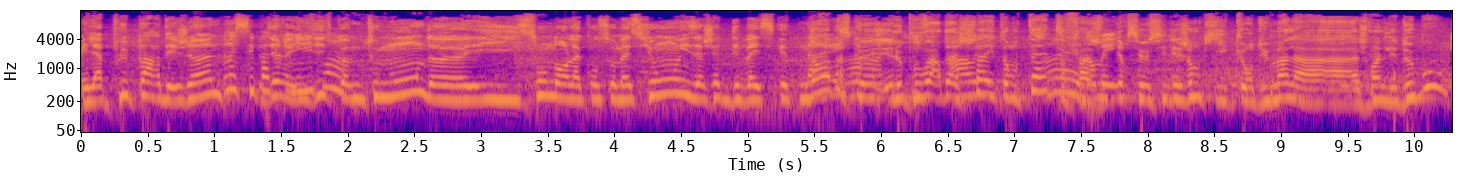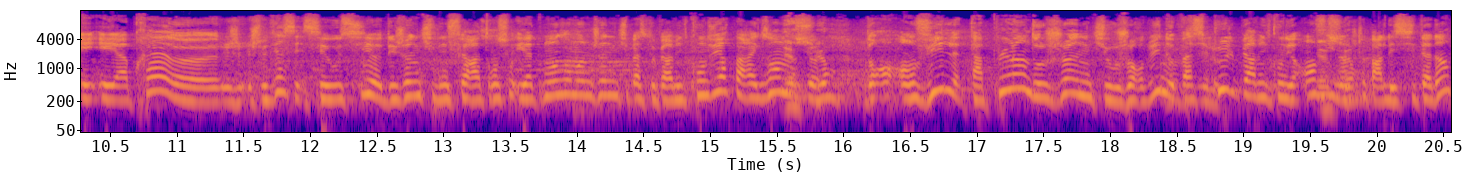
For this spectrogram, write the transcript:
mais la plupart des jeunes, pas dire, ils vivent comme tout le monde, euh, ils sont dans la consommation, ils achètent des baskets Non, parce que et le pouvoir d'achat Ah oui. est en tête. Ouais, enfin, non, je mais- veux dire, c'est aussi des gens qui, ont du mal à, joindre les deux bouts. Et, après, euh, je, veux dire, c'est aussi des jeunes qui vont faire attention. Il y a de moins de jeunes qui passent le permis de conduire, par exemple. Bien sûr. dans- en ville, tu as plein de jeunes qui aujourd'hui ne passent plus le permis de conduire. En Bien ville, hein, je te parle des citadins.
